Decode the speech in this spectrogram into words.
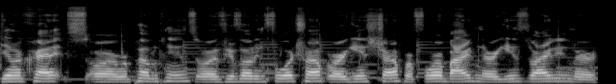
Democrats or Republicans, or if you're voting for Trump or against Trump, or for Biden or against Biden, or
